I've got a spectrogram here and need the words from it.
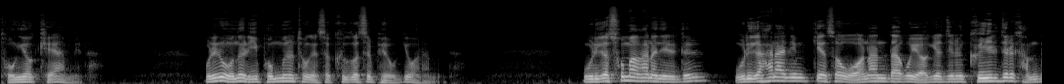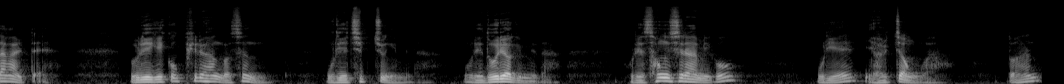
동역해야 합니다. 우리는 오늘 이 본문을 통해서 그것을 배우기 원합니다. 우리가 소망하는 일들, 우리가 하나님께서 원한다고 여겨지는 그 일들을 감당할 때 우리에게 꼭 필요한 것은 우리의 집중입니다. 우리의 노력입니다. 우리의 성실함이고 우리의 열정과 또한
